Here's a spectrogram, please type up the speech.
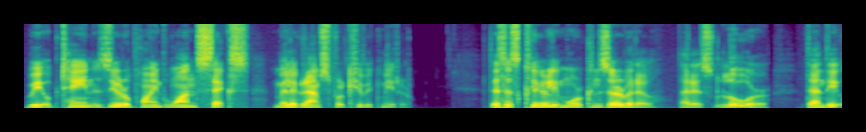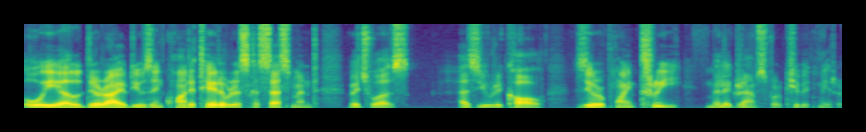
we obtain 0.16 milligrams per cubic meter. This is clearly more conservative, that is lower than the OEL derived using quantitative risk assessment, which was, as you recall, 0.3 milligrams per cubic meter.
